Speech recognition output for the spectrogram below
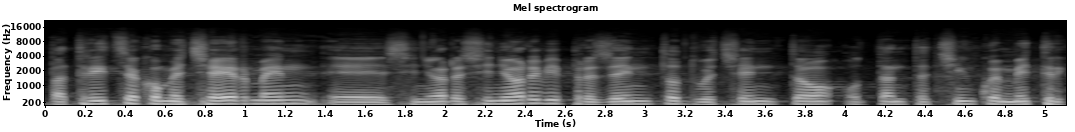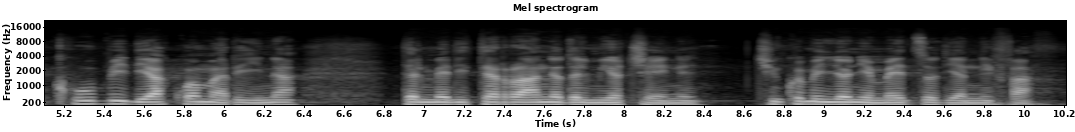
Patrizio come chairman, eh, signore e signori, vi presento 285 metri cubi di acqua marina del Mediterraneo del Miocene, 5 milioni e mezzo di anni fa.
